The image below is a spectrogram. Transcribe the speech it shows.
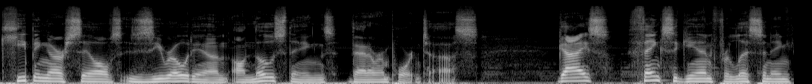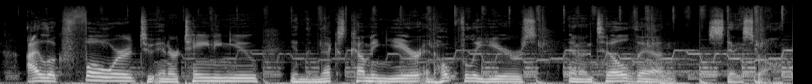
keeping ourselves zeroed in on those things that are important to us. Guys, thanks again for listening. I look forward to entertaining you in the next coming year and hopefully years. And until then, stay strong.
